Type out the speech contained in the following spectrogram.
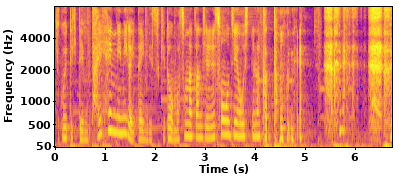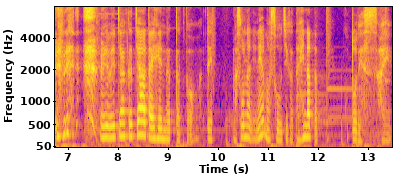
聞こえてきて、大変耳が痛いんですけど、まあそんな感じでね、掃除をしてなかったもんね。めちゃくちゃ大変だったと。で、まあそんなにね、まあ掃除が大変だったってことです。はい。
